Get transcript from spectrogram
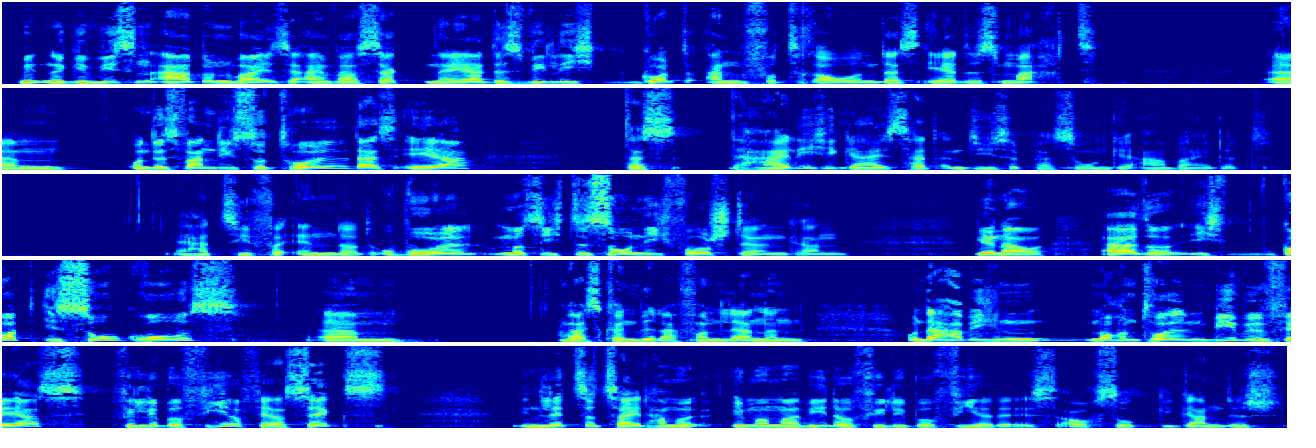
mit einer gewissen Art und Weise einfach sagt, naja, das will ich Gott anvertrauen, dass er das macht. Ähm, und das fand ich so toll, dass er, dass der Heilige Geist hat an dieser Person gearbeitet. Er hat sie verändert, obwohl man sich das so nicht vorstellen kann. Genau. Also ich, Gott ist so groß. Ähm, was können wir davon lernen? Und da habe ich einen, noch einen tollen Bibelvers, Philipper 4, Vers 6. In letzter Zeit haben wir immer mal wieder Philipper 4, der ist auch so gigantisch.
